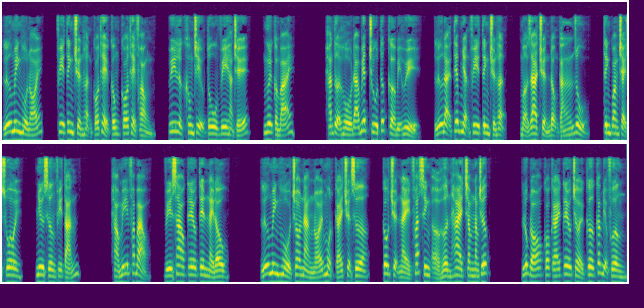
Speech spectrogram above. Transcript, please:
Lữ Minh Hồ nói, phi tinh truyền hận có thể công có thể phòng, uy lực không chịu tu vi hạn chế, ngươi cầm bãi. Hắn tựa hồ đã biết chu tức cờ bị hủy, Lữ đại tiếp nhận phi tinh truyền hận, mở ra chuyển động cán rủ, tinh quang chảy xuôi, như xương phi tán. Hảo Mỹ pháp bảo, vì sao kêu tên này đâu? Lữ Minh Hồ cho nàng nói một cái chuyện xưa, câu chuyện này phát sinh ở hơn 200 năm trước. Lúc đó có cái kêu trời cơ các địa phương,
